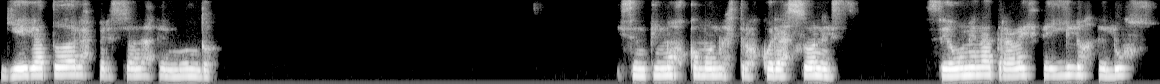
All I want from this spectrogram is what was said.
llegue a todas las personas del mundo. Y sentimos como nuestros corazones se unen a través de hilos de luz.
